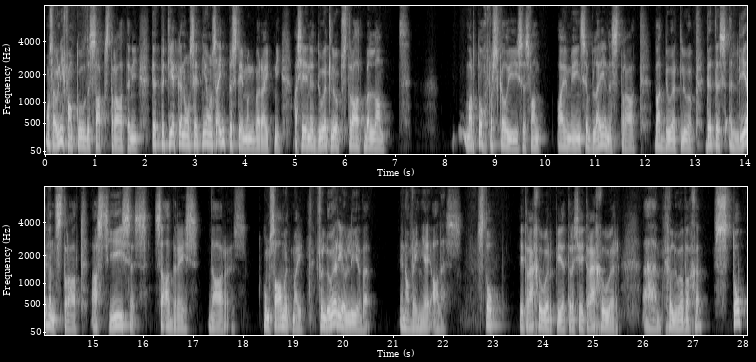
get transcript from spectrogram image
Ons hou nie van koelde sakstrate nie. Dit beteken ons het nie ons eindbestemming bereik nie as jy in 'n doodloopstraat beland. Maar tog verskil Jesus want baie mense bly in 'n straat wat doodloop. Dit is 'n lewensstraat as Jesus se adres daar is. Kom saam met my. Verloor jou lewe en dan wen jy alles. Stop. Jy het reg gehoor Petrus, jy het reg gehoor. Ehm uh, gelowige, stop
